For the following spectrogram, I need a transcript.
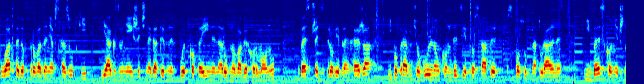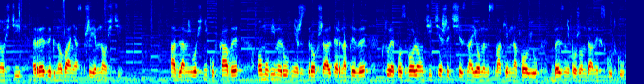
łatwe do wprowadzenia wskazówki, jak zmniejszyć negatywny wpływ kofeiny na równowagę hormonów, wesprzeć zdrowie pęcherza i poprawić ogólną kondycję prostaty w sposób naturalny i bez konieczności rezygnowania z przyjemności. A dla miłośników kawy omówimy również zdrowsze alternatywy, które pozwolą Ci cieszyć się znajomym smakiem napoju bez niepożądanych skutków.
